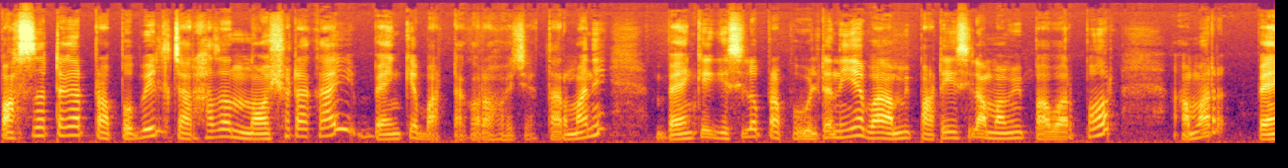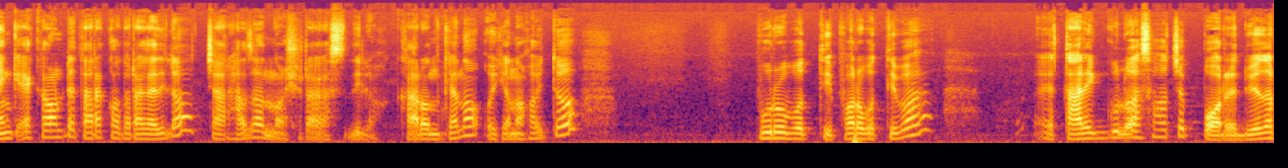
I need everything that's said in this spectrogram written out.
পাঁচ হাজার টাকার প্রাপ্য বিল চার হাজার নয়শো টাকায় ব্যাংকে বাট্টা করা হয়েছে। তার মানে ব্যাংকে গেছিল প্রাপ্য বিলটা নিয়ে বা আমি পাঠিয়েছিলাম, আমি পাওয়ার পর আমার ব্যাংক অ্যাকাউন্টে তারা কত টাকা দিল? চার হাজার নশো টাকা দিল। কারণ কেন? ওইখানে হয়তো পূর্ববর্তী, পরবর্তী বা তারিখগুলো আছে হচ্ছে পরে। দুই হাজার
